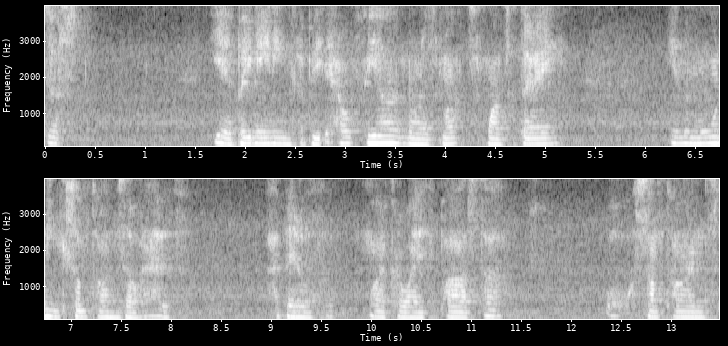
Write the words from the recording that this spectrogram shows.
just, yeah, been eating a bit healthier, not as much, once a day. In the morning, sometimes I'll have a bit of microwave pasta or sometimes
